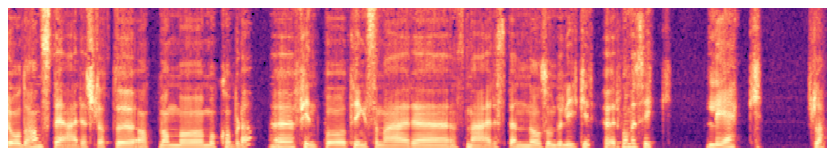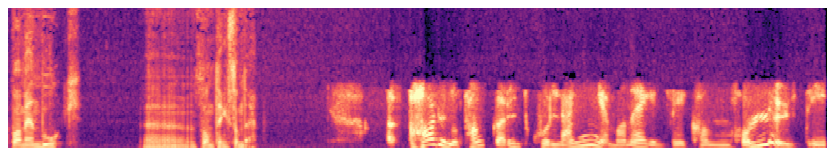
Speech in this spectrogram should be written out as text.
rådet hans det er rett og slett at man må, må koble av. Finn på ting som er, som er, spennende og som du liker. Hør på musikk. Lek. Slapp av med en bok. Sånne ting som det. Har du noen tanker rundt hvor lenge man egentlig kan holde ut i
